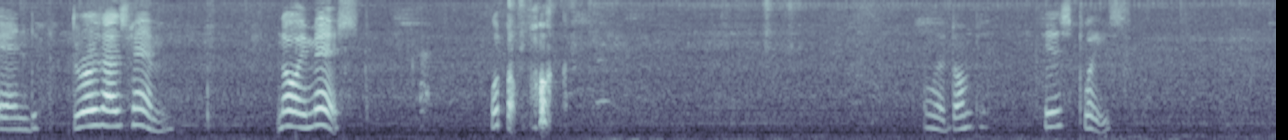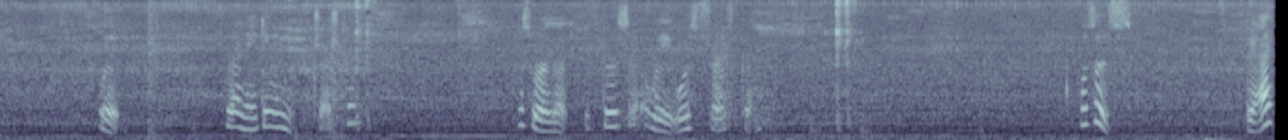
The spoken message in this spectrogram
and throw it at him. No, I missed. What the fuck? I'm gonna dump his place. Wait. Is there anything in the trash can? That's where I got. If there's a, wait, where's the trash can? What's this? Back?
